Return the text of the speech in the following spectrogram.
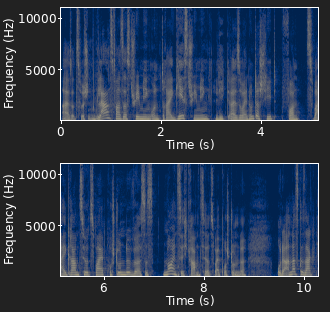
Also zwischen Glasfaserstreaming und 3G-Streaming liegt also ein Unterschied von 2 Gramm CO2 pro Stunde versus 90 Gramm CO2 pro Stunde. Oder anders gesagt,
